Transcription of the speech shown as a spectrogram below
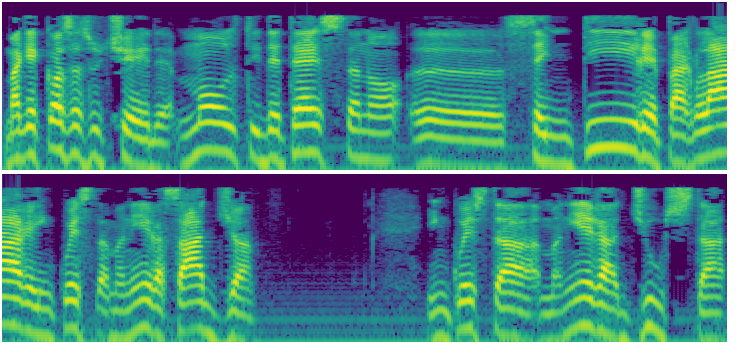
Ma che cosa succede? Molti detestano eh, sentire parlare in questa maniera saggia, in questa maniera giusta,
